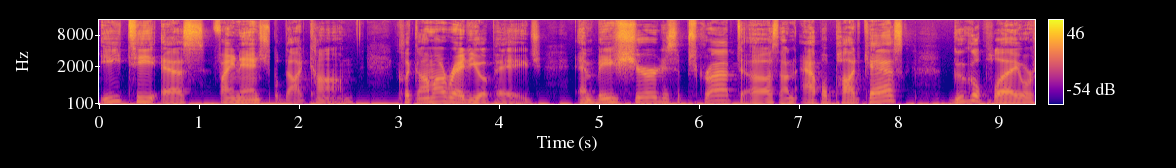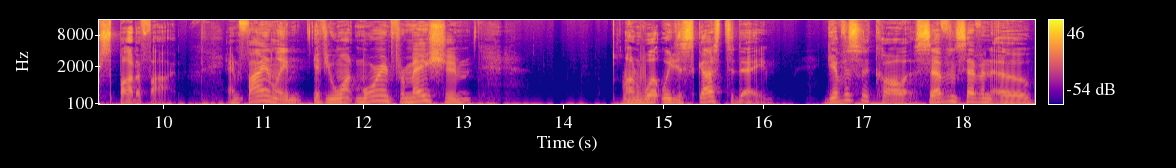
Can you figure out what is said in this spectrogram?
etsfinancial.com, click on my radio page, and be sure to subscribe to us on Apple Podcasts, Google Play, or Spotify. And finally, if you want more information on what we discussed today, give us a call at 770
